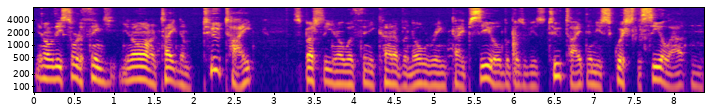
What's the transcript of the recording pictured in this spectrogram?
You know, these sort of things, you don't want to tighten them too tight, especially, you know, with any kind of an O-ring type seal, because if it's too tight, then you squish the seal out, and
